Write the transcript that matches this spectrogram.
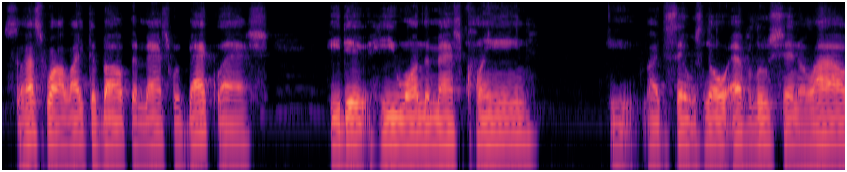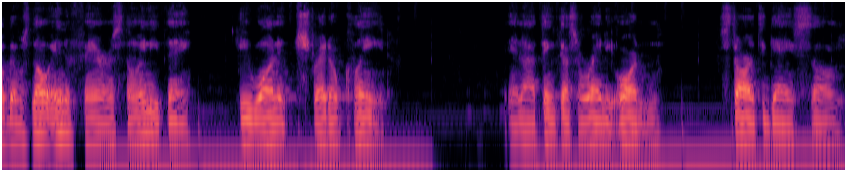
So that's why I liked about the match with Backlash. He did he won the match clean. He, like I said, was no evolution allowed. There was no interference, no anything. He won it straight up clean. And I think that's when Randy Orton started to gain some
